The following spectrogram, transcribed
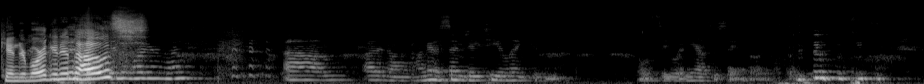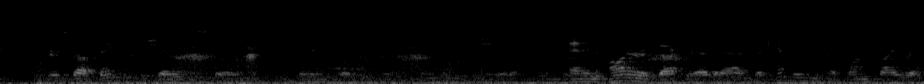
Kinder Morgan in the house? in the house? Um, I don't know. I'm going to send JT a link and we'll see what he has to say about it. First off, thank you for sharing the story. It's very important. I appreciate it. And in honor of Dr. Evan Adams, I can't believe you have one fry red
